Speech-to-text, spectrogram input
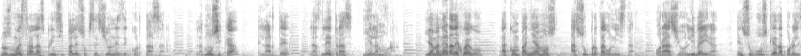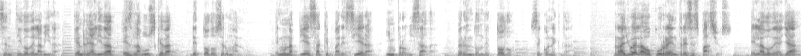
nos muestra las principales obsesiones de Cortázar, la música, el arte, las letras y el amor. Y a manera de juego, acompañamos a su protagonista, Horacio Oliveira, en su búsqueda por el sentido de la vida, que en realidad es la búsqueda de todo ser humano, en una pieza que pareciera improvisada, pero en donde todo se conecta. Rayuela ocurre en tres espacios. El lado de allá,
